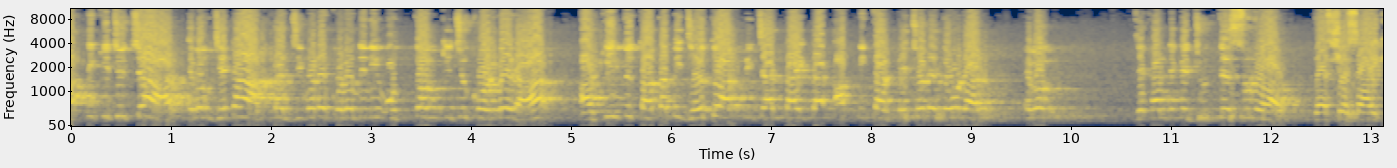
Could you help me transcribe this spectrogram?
আপনি কিছু চান এবং যেটা আপনার জীবনে কোনোদিনই উত্তম কিছু করবে না আর কিন্তু তথাপি যেহেতু আপনি চান তাই আপনি তার পেছনে দৌড়ান এবং যেখান থেকে যুদ্ধের শুরু হয় That's just like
